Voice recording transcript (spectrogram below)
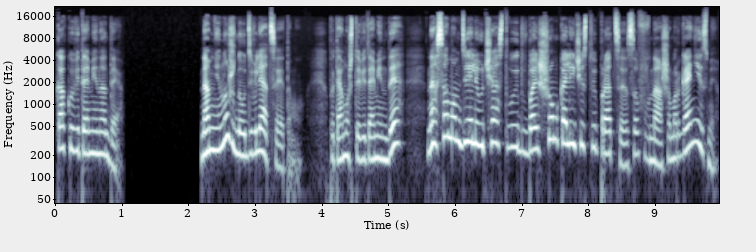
как у витамина D. Нам не нужно удивляться этому, потому что витамин D на самом деле участвует в большом количестве процессов в нашем организме.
